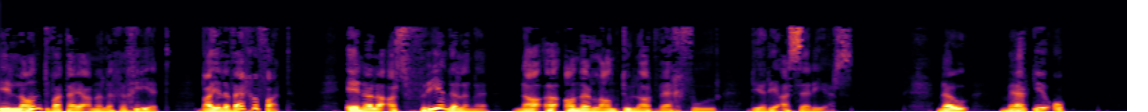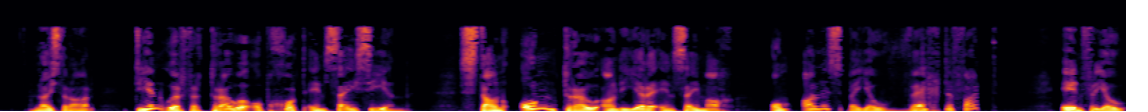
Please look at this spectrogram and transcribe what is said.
die land wat hy aan hulle gegee het, by hulle weggevat en hulle as vreemdelinge na 'n ander land toe laat wegvoer deur die Assiriërs. Nou merk jy op, luisteraar, teenoor vertroue op God en sy seën, staan ontrou aan die Here en sy mag om alles by jou weg te vat en vir jou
